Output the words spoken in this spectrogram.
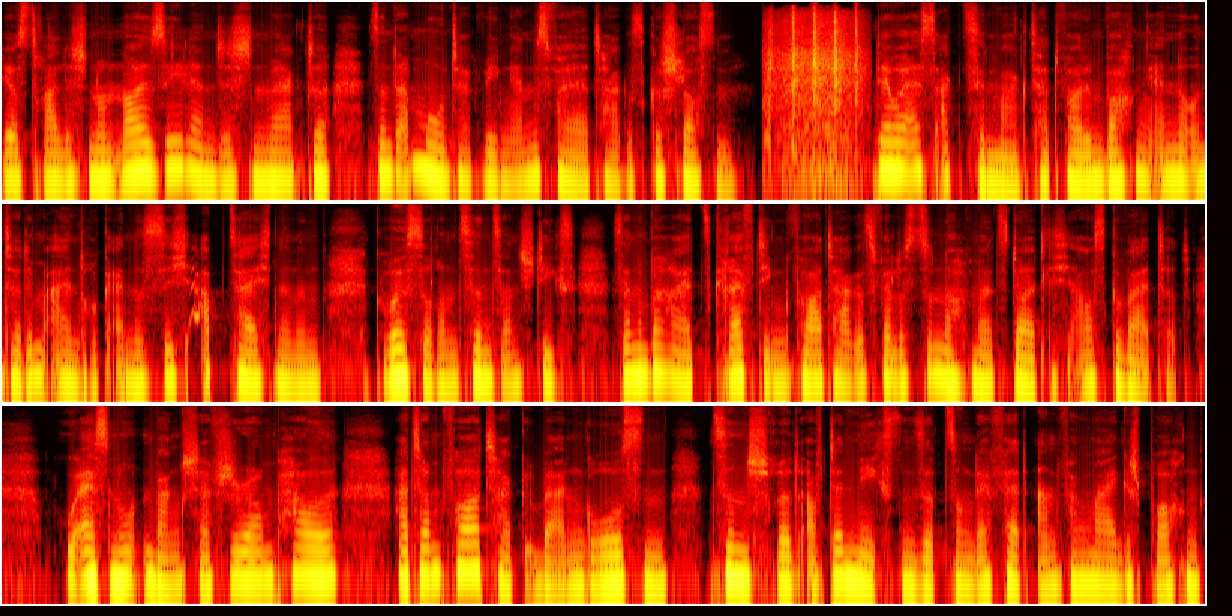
Die australischen und neuseeländischen Märkte sind am Montag wegen eines Feiertages geschlossen. Der US-Aktienmarkt hat vor dem Wochenende unter dem Eindruck eines sich abzeichnenden größeren Zinsanstiegs seine bereits kräftigen Vortagesverluste nochmals deutlich ausgeweitet. US-Notenbankchef Jerome Powell hatte am Vortag über einen großen Zinsschritt auf der nächsten Sitzung der Fed Anfang Mai gesprochen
